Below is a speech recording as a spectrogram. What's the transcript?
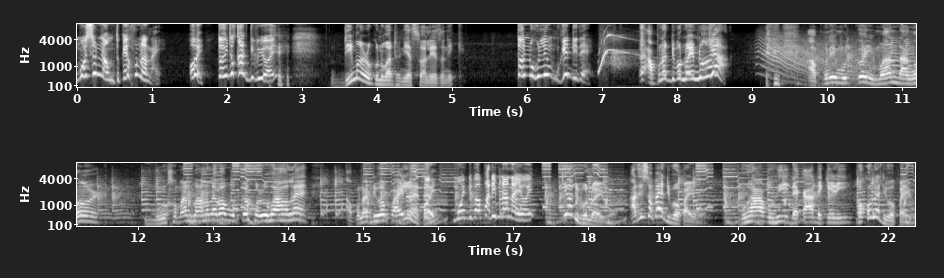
মইচোন নামটোকে শুনা নাই। ঐ তইতো কাক দিবি ঐ? দিম আৰু কোনোবা ধুনীয়া ছোৱালী এজনীক। তই নহ'লে মোকে দি দে। আপোনাক দিব নোৱাৰিম নহয়। আপুনি মোতকৈ ইমান ডাঙৰ। মোৰ সমান হোৱা হ'লে বা মোতকৈ সৰু হোৱা হ'লে আপোনাক দিব পাৰিলোহেঁতেন। মই দিব পাৰিম না নাই ঐ? কিয় দিব নোৱাৰিব? আজি চবেই দিব পাৰিব। বুঢ়া বুঢ়ী ডেকা ডেকেৰী সকলোৱে দিব পাৰিব।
